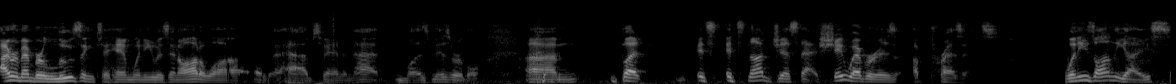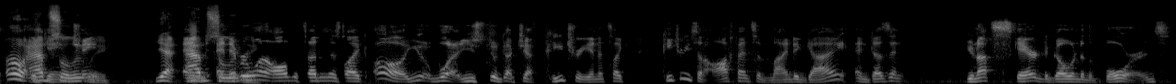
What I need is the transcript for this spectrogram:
I remember losing to him when he was in Ottawa as a Habs fan, and that was miserable. Um, but it's it's not just that. Shea Weber is a presence. When he's on the ice, Oh, the game absolutely. Yeah, And, absolutely. and everyone all of a sudden is like, "Oh, you what? You still got Jeff Petry?" And it's like Petry's an offensive-minded guy and doesn't. You're not scared to go into the boards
